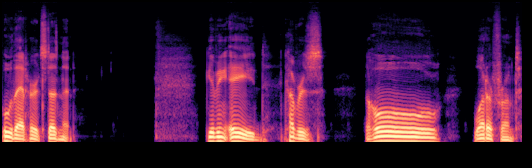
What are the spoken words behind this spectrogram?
Oh, that hurts, doesn't it? Giving aid covers the whole waterfront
